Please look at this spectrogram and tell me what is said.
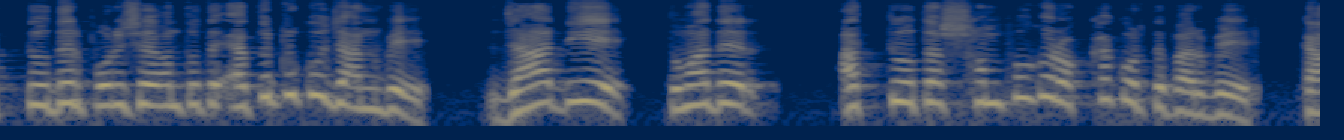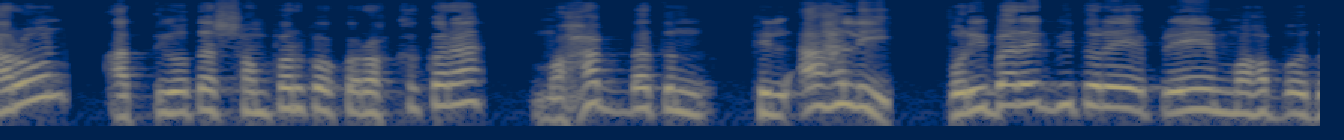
আত্মীয়দের পরিচয় অন্তত এতটুকু জানবে, যা দিয়ে তোমাদের আত্মীয়তার সম্পর্ক রক্ষা করতে পারবে কারণ আত্মীয়তার সম্পর্ক রক্ষা করা, মহাব্বাতুন ফিল আহলি, পরিবারের ভিতরে প্রেম, মহব্বত,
